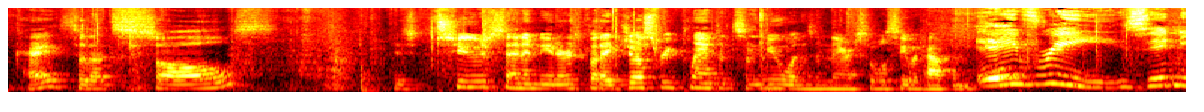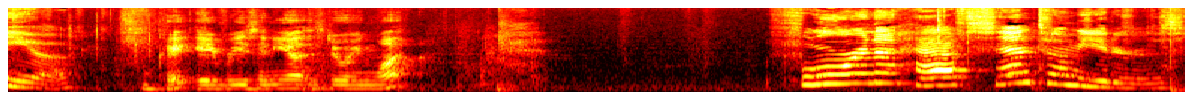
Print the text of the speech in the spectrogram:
Okay, so that's Saul's. Is two centimeters, but I just replanted some new ones in there, so we'll see what happens. Avery zinnia. Okay, Avery zinnia is doing what? Four and a half centimeters.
